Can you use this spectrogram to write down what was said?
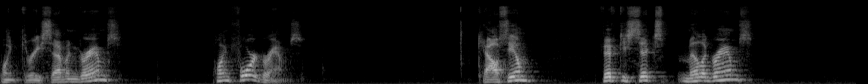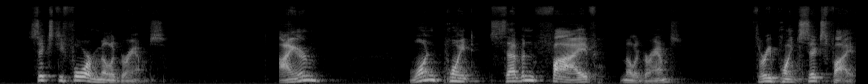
0.37 grams, 0.4 grams. Calcium 56 milligrams, 64 milligrams. Iron, 1.75 milligrams, 3.65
